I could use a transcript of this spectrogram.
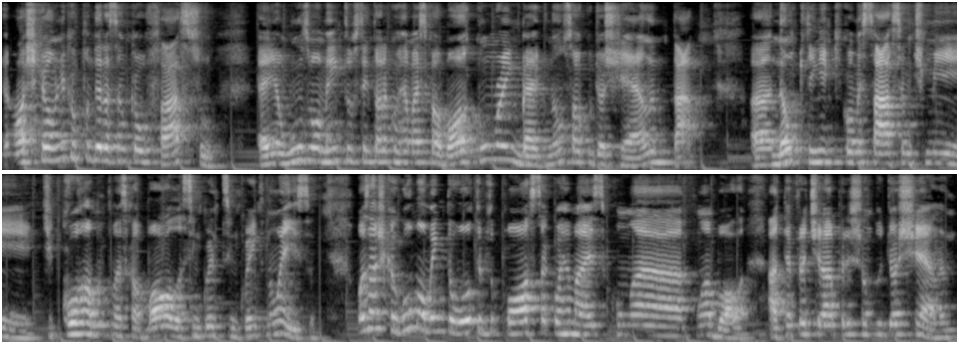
Eu acho que a única ponderação que eu faço é em alguns momentos tentar correr mais com a bola com o running back, não só com o Josh Allen, tá? Uh, não que tenha que começar a ser um time que corra muito mais com a bola, 50-50, não é isso. Mas acho que em algum momento ou outro tu possa correr mais com a, com a bola, até para tirar a pressão do Josh Allen.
